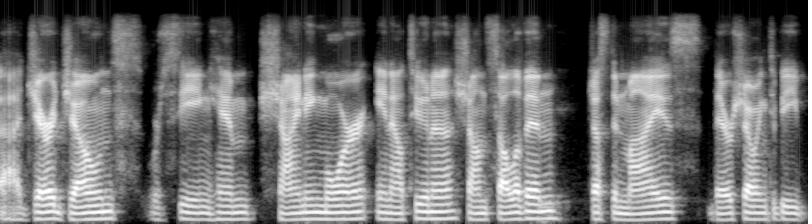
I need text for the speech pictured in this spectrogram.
uh, Jared Jones, we're seeing him shining more in Altoona. Sean Sullivan, Justin Mize, they're showing to be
